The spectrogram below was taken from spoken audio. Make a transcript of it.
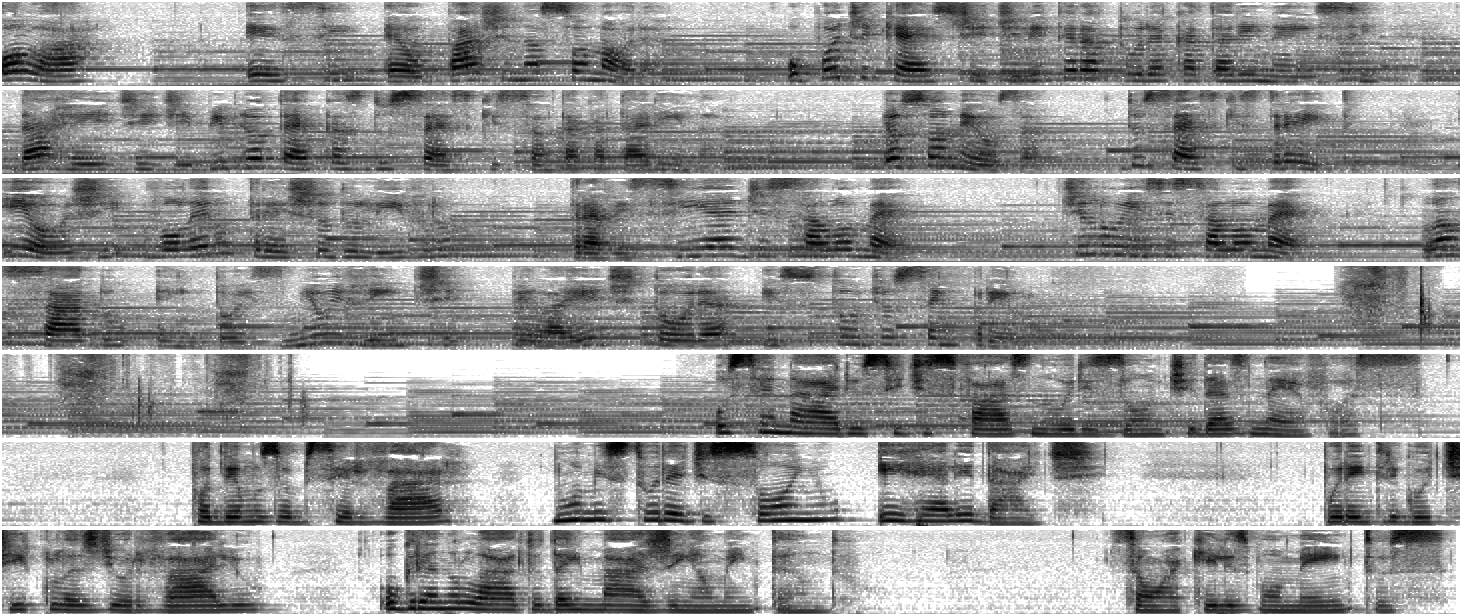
Olá, esse é o Página Sonora, o podcast de literatura catarinense da rede de bibliotecas do SESC Santa Catarina. Eu sou Neuza, do SESC Estreito, e hoje vou ler um trecho do livro Travessia de Salomé, de Luiz Salomé, lançado em 2020 pela editora Estúdio Sem Prelo. O cenário se desfaz no horizonte das névoas. Podemos observar numa mistura de sonho e realidade. Por entre gotículas de orvalho, o granulado da imagem aumentando. São aqueles momentos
